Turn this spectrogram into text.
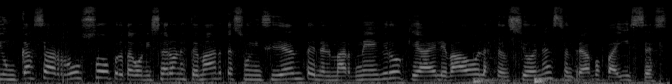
Y un caza ruso protagonizaron este martes un incidente en el Mar Negro que ha elevado las tensiones entre ambos países.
